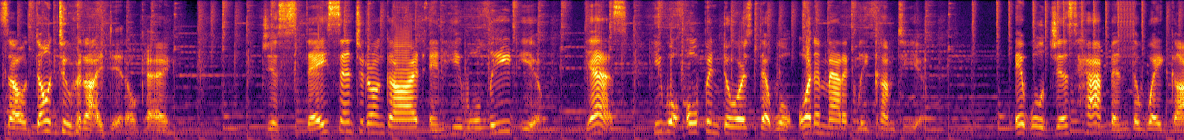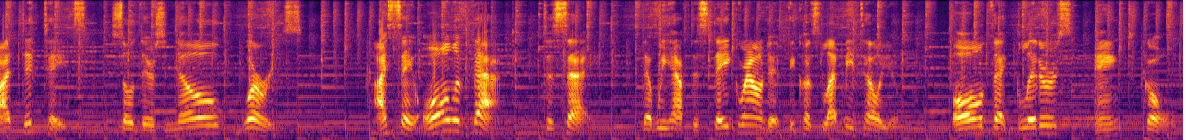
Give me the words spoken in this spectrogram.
So don't do what I did, okay? Just stay centered on God and He will lead you. Yes, He will open doors that will automatically come to you. It will just happen the way God dictates, so there's no worries. I say all of that to say that we have to stay grounded because let me tell you, all that glitters ain't gold.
